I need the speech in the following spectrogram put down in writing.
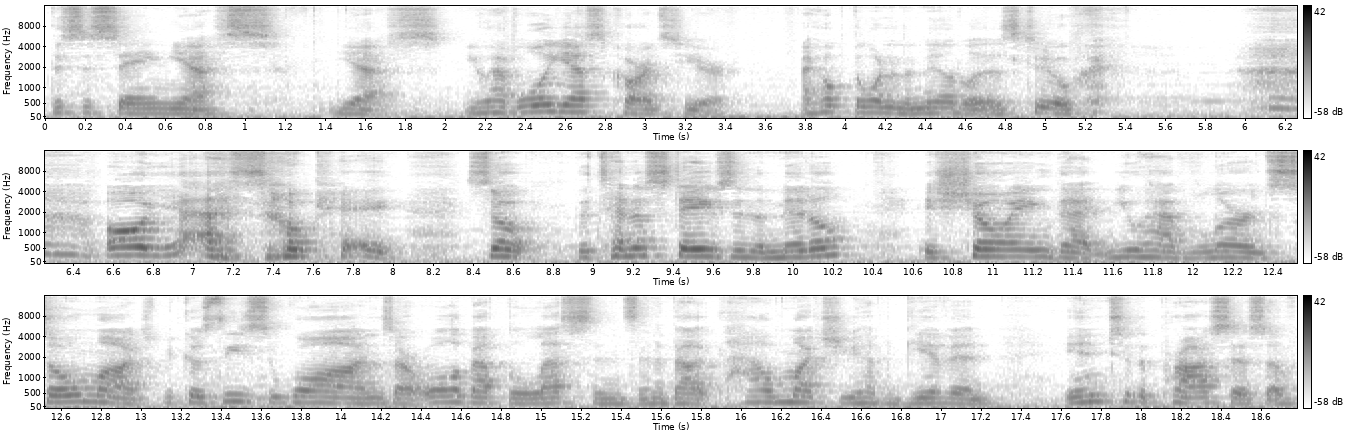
this is saying yes, yes. You have all yes cards here. I hope the one in the middle is too. oh yes, okay. So the ten of staves in the middle is showing that you have learned so much because these wands are all about the lessons and about how much you have given into the process of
